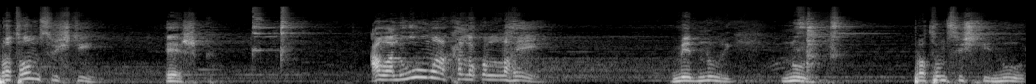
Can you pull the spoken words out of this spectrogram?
প্রথম সৃষ্টি এশক আওয়ালু মা খালা করলাহে মেদ নুরি, নূর। প্রথম সৃষ্টি নূর।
